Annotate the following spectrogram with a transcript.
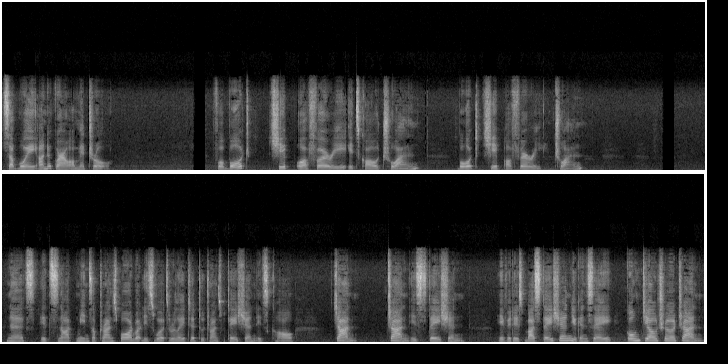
subway, underground, or metro. For boat, ship, or ferry, it's called 船 boat, ship, or ferry, 船. Next, it's not means of transport, but it's words related to transportation. It's called 站. 站 is station. If it is bus station, you can say 公交车站.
